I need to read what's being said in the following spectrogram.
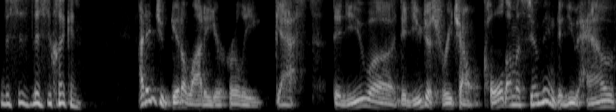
this is this is clicking. How did you get a lot of your early guests? Did you uh did you just reach out cold, I'm assuming? Did you have,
